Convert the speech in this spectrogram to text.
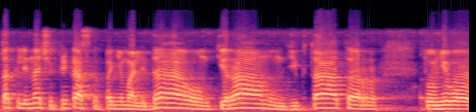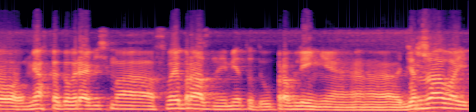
Так или иначе прекрасно понимали, да, он тиран, он диктатор, что у него, мягко говоря, весьма своеобразные методы управления э, державой,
